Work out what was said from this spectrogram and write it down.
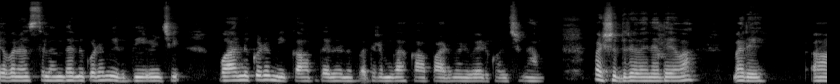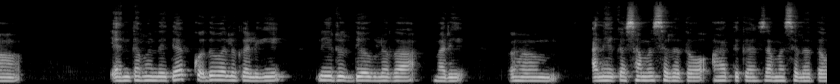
యవనస్తులందరినీ కూడా మీరు దీవించి వారిని కూడా మీ కాపుదలను భద్రంగా కాపాడమని వేడుకొంచున్నాము. పరిశుద్ధమైన దేవ మరి ఎంతమంది అయితే కొదువలు కలిగి నిరుద్యోగులుగా మరి అనేక సమస్యలతో ఆర్థిక సమస్యలతో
